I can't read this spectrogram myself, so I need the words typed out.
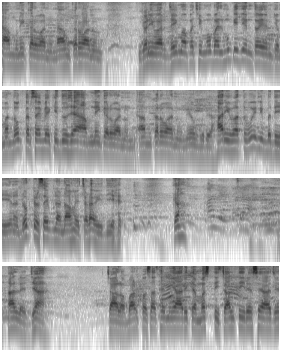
આમ નહીં કરવાનું નામ કરવાનું ઘણી વાર જઈમાં પછી મોબાઈલ મૂકી દે ને તો એમ કે મારા ડૉક્ટર સાહેબે કીધું છે આમ નહીં કરવાનું આમ કરવાનું ને એવું બધું. સારી વાતો હોય ને બધી એના ડૉક્ટર સાહેબના નામે ચડાવી દે. કા? હાલે જા. ચાલો બાળકો સાથેની આ રીતે મસ્તી ચાલતી રહેશે આજે.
